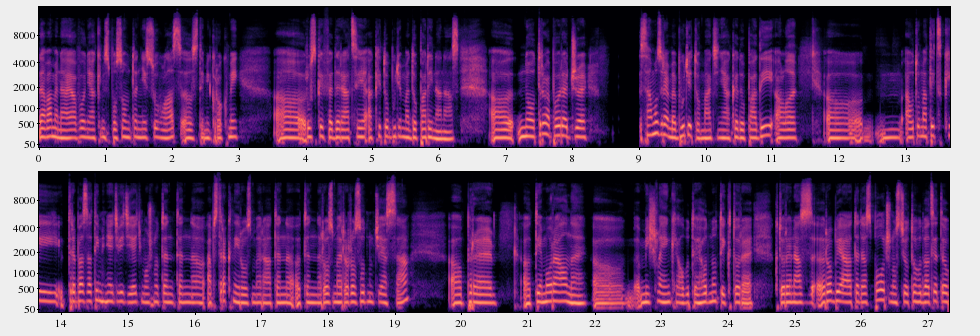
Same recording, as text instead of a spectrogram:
dávame najavo nejakým spôsobom ten nesúhlas uh, s tými krokmi uh, Ruskej federácie, aké to bude mať dopady na nás. Uh, no treba povedať, že Samozrejme, bude to mať nejaké dopady, ale uh, automaticky treba za tým hneď vidieť možno ten, ten abstraktný rozmer a ten, ten rozmer rozhodnutia sa, pre tie morálne myšlienky alebo tie hodnoty, ktoré, ktoré nás robia teda spoločnosťou toho 21.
